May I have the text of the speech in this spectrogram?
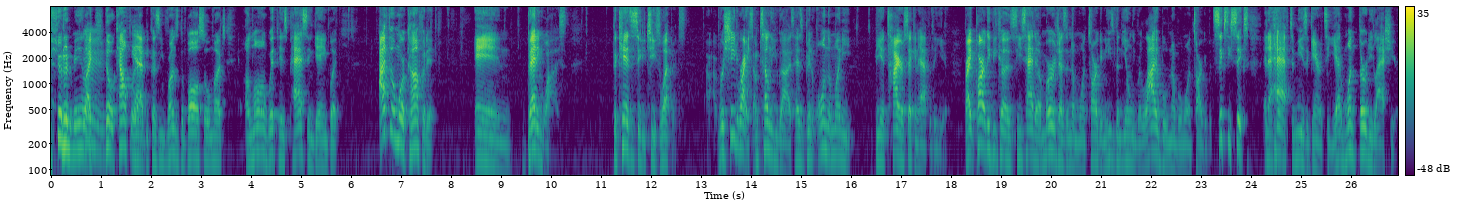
you know what I mean? Like mm. he'll account for yeah. that because he runs the ball so much along with his passing game. But I feel more confident in betting wise the Kansas City Chiefs weapons. Rashee Rice, I'm telling you guys, has been on the money the entire second half of the year, right? Partly because he's had to emerge as a number one target and he's been the only reliable number one target. But 66 and a half to me is a guarantee. He had 130 last year.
